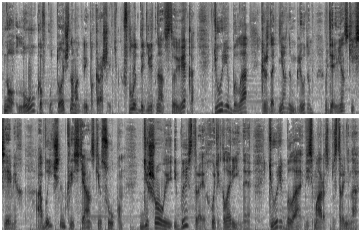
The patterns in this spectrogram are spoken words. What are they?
но луковку точно могли покрошить. Вплоть до 19 века тюря была каждодневным блюдом в деревенских семьях, обычным крестьянским супом. Дешевая и быстрая, хоть и калорийная, тюря была весьма распространена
